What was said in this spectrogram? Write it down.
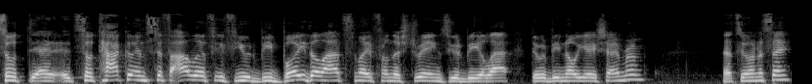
So, uh, so taka and sif aleph, if you would be boidal atzmai from the strings, you'd be allowed. There would be no yeshemrim. That's what you want to say.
